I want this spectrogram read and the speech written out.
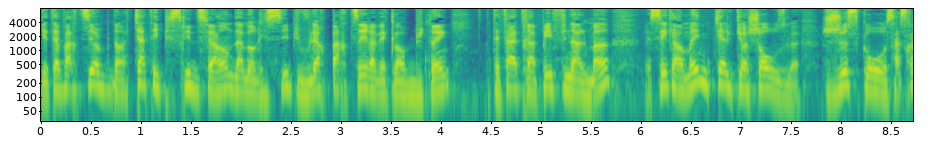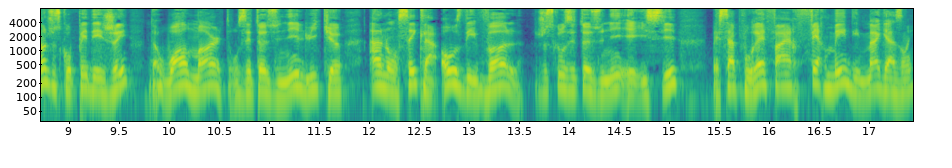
Ils étaient partis dans quatre épiceries différentes de la Mauricie, puis voulaient repartir avec leur butin. Étaient fait attraper finalement, mais c'est quand même quelque chose là. Jusqu'au, ça se rend jusqu'au PDG de Walmart aux États-Unis, lui qui a annoncé que la hausse des vols jusqu'aux États-Unis et ici, mais ça pourrait faire fermer des magasins,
